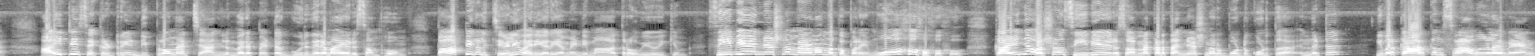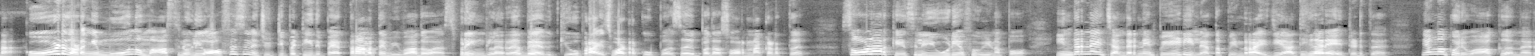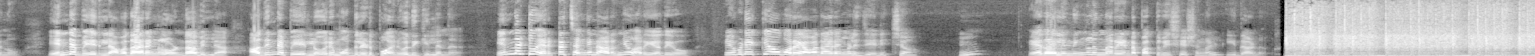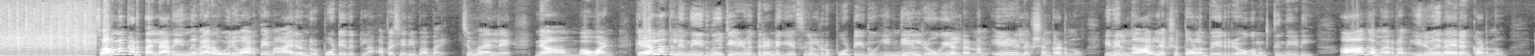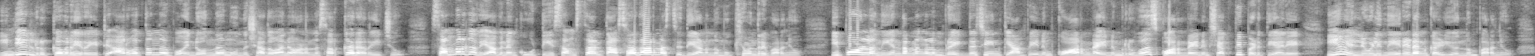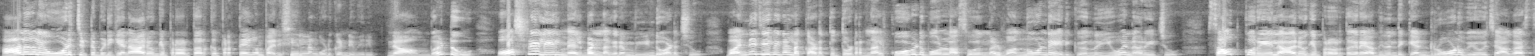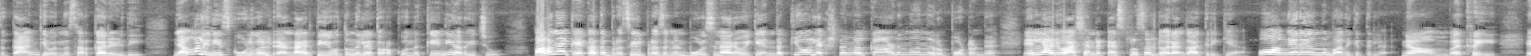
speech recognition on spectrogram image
ഐ ടി സെക്രട്ടറിയും ഡിപ്ലോമാറ്റ് ചാനലും വരെ പെട്ട ഗുരുതരമായ ഒരു സംഭവം. പാർട്ടികൾ ചെളി വരി അറിയാൻ വേണ്ടി മാത്രം ഉപയോഗിക്കും. സി ബി ഐ അന്വേഷണം വേണമെന്നൊക്കെ പറയും. ഓഹോഹോഹോ കഴിഞ്ഞ വർഷം സി ബി ഐ ഒരു സ്വർണക്കടത്ത് അന്വേഷണ റിപ്പോർട്ട് കൊടുത്തതാ. എന്നിട്ട് ഇവർക്ക് ആർക്കും സ്രാവുകളെ വേണ്ട. കോവിഡ് തുടങ്ങി മൂന്ന് മാസത്തിനുള്ളിൽ ഓഫീസിനെ ചുറ്റിപ്പറ്റി ഇതിപ്പോ എത്രാമത്തെ വിവാദമാണ് Sprinklr BevQ Price Water Coopers ഇപ്പതാ സ്വർണക്കടത്ത്. സോളാർ കേസിൽ യു ഡി എഫ് വീണപ്പോ ഇന്ദ്രനെയും ചന്ദ്രനെയും പേടിയില്ലാത്ത പിണറായിജി അധികാരം ഏറ്റെടുത്ത് ഞങ്ങൾക്കൊരു വാക്ക് തന്നായിരുന്നു. എന്റെ പേരിൽ അവതാരങ്ങൾ ഉണ്ടാവില്ല. അതിന്റെ പേരിൽ ഒരു മുതലെടുപ്പും അനുവദിക്കില്ലെന്ന്. എന്നിട്ടും ഇരട്ടച്ചങ്കൻ അറിഞ്ഞോ അറിയാതെയോ? എവിടേക്കോ കുറെ അവതാരങ്ങൾ ജനിച്ചോ? ഏതായാലും നിങ്ങൾ ഇന്നറിയേണ്ട പത്ത് വിശേഷങ്ങൾ ഇതാണ്. സ്വർണക്കടത്തല്ലാതെ ഇന്ന് വേറെ ഒരു വാർത്തയും ആരും റിപ്പോർട്ട് ചെയ്തിട്ടില്ല. അപ്പൊ ശരി ബൈ ചുമ്മാ അല്ലേ നമ്പർ വൺ കേരളത്തിൽ ഇന്ന് ഇരുന്നൂറ്റി എഴുപത്തിരണ്ട് കേസുകൾ റിപ്പോർട്ട് ചെയ്തു. ഇന്ത്യയിൽ രോഗികളുടെ എണ്ണം ഏഴ് ലക്ഷം കടന്നു. ഇതിൽ നാല് ലക്ഷത്തോളം പേര് രോഗമുക്തി നേടി. ആകെ മരണം ഇരുപതിനായിരം കടന്നു. ഇന്ത്യയിൽ റിക്കവറി റേറ്റ് അറുപത്തൊന്ന് പോയിന്റ് ഒന്ന് മൂന്ന് ശതമാനമാണെന്ന് സർക്കാർ അറിയിച്ചു. സമ്പർക്ക വ്യാപനം കൂട്ടി സംസ്ഥാനത്ത് അസാധാരണ സ്ഥിതിയാണെന്ന് മുഖ്യമന്ത്രി പറഞ്ഞു. ഇപ്പോഴുള്ള നിയന്ത്രണങ്ങളും ബ്രേക്ക് ദ ചെയിൻ ക്യാമ്പയിനും ക്വാറന്റൈനും റിവേഴ്സ് ക്വാറന്റൈനും ശക്തിപ്പെടുത്തിയാലേ ഈ വെല്ലുവിളി നേരിടാൻ കഴിയുമെന്നും പറഞ്ഞു. ആളുകളെ ഓടിച്ചിട്ട് പിടിക്കാൻ ആരോഗ്യ പ്രവർത്തകർക്ക് പ്രത്യേകം പരിശീലനം കൊടുക്കേണ്ടി വരും. നമ്പർ ടു ഓസ്ട്രേലിയയിൽ മെൽബൺ നഗരം വീണ്ടും അടച്ചു. വന്യജീവികളുടെ കടത്ത് തുടർന്നാൽ കോവിഡ് പോലുള്ള അസുഖങ്ങൾ വന്നുകൊണ്ടേയിരിക്കുമെന്ന് യു എൻ അറിയിച്ചു. സൗത്ത് കൊറിയയിൽ ആരോഗ്യ പ്രവർത്തകരെ അഭിനന്ദിക്കാൻ ഡ്രോൺ ഉപയോഗിച്ച് ആകാശത്ത് താങ്ക് യു എന്ന് സർക്കാർ എഴുതി. ഞങ്ങൾ ഇനി സ്കൂളുകൾ രണ്ടായിരത്തി ഇരുപത്തൊന്നിലെ തുറക്കുമെന്ന് കെനി അറിയിച്ചു. പറഞ്ഞാൽ കേൾക്കാത്ത ബ്രസീൽ പ്രസിഡന്റ് ബോൾസിനാരോയ്ക്ക് എന്തൊക്കെയോ ലക്ഷണങ്ങൾ കാണുന്നുവെന്ന് റിപ്പോർട്ടുണ്ട്. എല്ലാവരും ആശാന്റെ ടെസ്റ്റ് റിസൾട്ട് വരാൻ കാത്തിരിക്കുക ഓ അങ്ങനെയൊന്നും ബാധിക്കത്തില്ല. നമ്പർ ത്രീ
